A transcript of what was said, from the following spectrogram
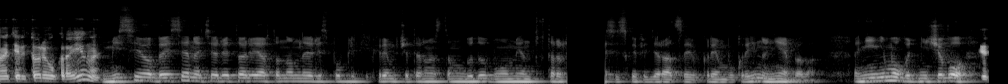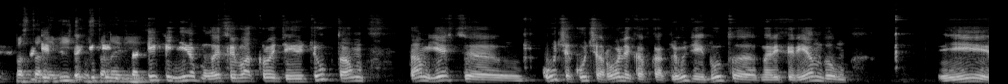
на территорию Украины? миссия ОБСЕ на территории автономной республики Крым в 2014 году в момент вторжения Российской Федерации в Крым в Украину не было. Они не могут ничего постановить, Таких- установить. Таких и не было. Если вы откроете YouTube, там, там есть э, куча-куча роликов, как люди идут э, на референдум. И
